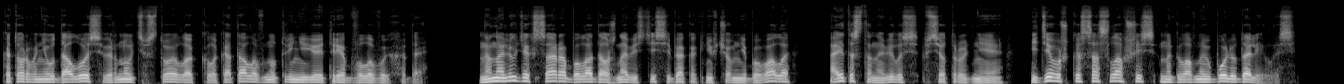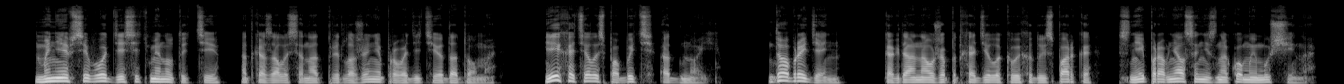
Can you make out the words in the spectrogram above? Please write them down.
которого не удалось вернуть в стойло, клокотала внутри нее и требовала выхода. Но на людях Сара была должна вести себя, как ни в чем не бывало, а это становилось все труднее, и девушка, сославшись на головную боль, удалилась. «Мне всего десять минут идти», — отказалась она от предложения проводить ее до дома. Ей хотелось побыть одной. «Добрый день». Когда она уже подходила к выходу из парка, с ней поравнялся незнакомый мужчина.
